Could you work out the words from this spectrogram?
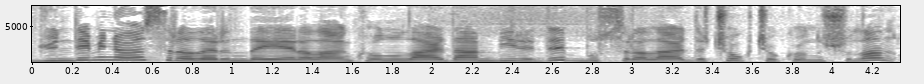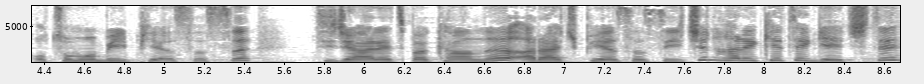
Gündemin ön sıralarında yer alan konulardan biri de bu sıralarda çok çok konuşulan otomobil piyasası. Ticaret Bakanlığı araç piyasası için harekete geçti.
